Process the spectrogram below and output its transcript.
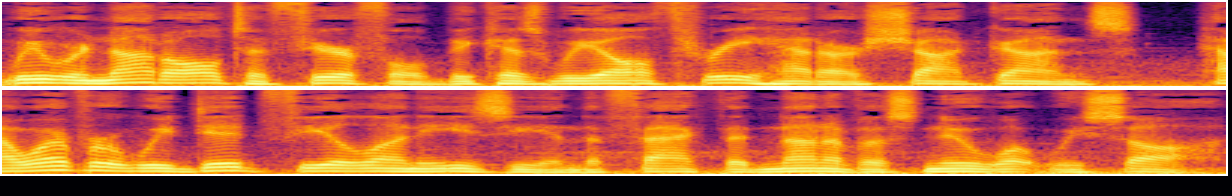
We were not all too fearful because we all three had our shotguns, however we did feel uneasy in the fact that none of us knew what we saw.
